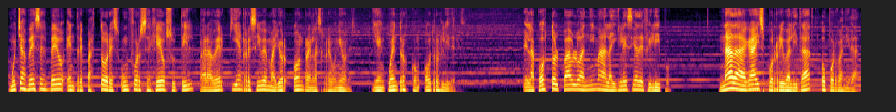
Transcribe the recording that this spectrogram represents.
Muchas veces veo entre pastores un forcejeo sutil para ver quién recibe mayor honra en las reuniones y encuentros con otros líderes. El apóstol Pablo anima a la iglesia de Filipo, nada hagáis por rivalidad o por vanidad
